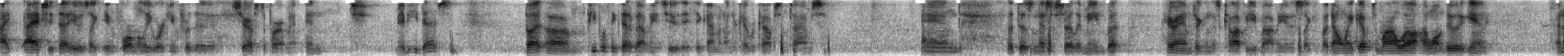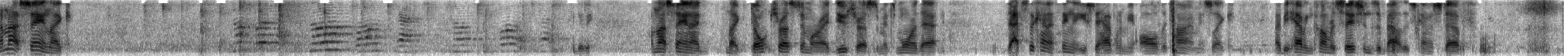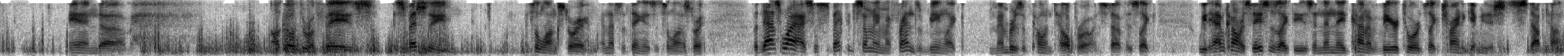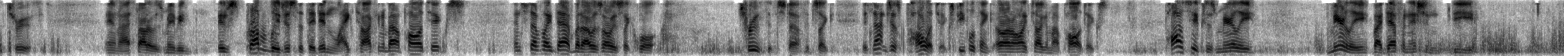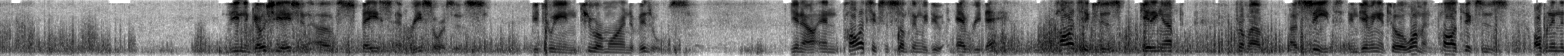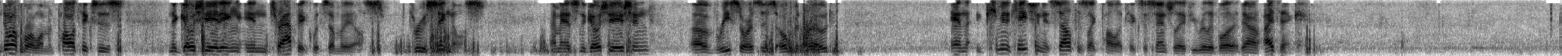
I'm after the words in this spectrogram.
I I actually thought he was like informally working for the sheriff's department, and maybe he does. But um people think that about me too. They think I'm an undercover cop sometimes, and that doesn't necessarily mean. But here I am drinking this coffee you bought me, and it's like if I don't wake up tomorrow, well, I won't do it again. And I'm not saying like I'm not saying I like don't trust him or I do trust him. It's more that that's the kind of thing that used to happen to me all the time. It's like I'd be having conversations about this kind of stuff, and um, I'll go through a phase, especially. It's a long story, and that's the thing is it's a long story. But that's why I suspected so many of my friends of being like members of COINTELPRO and stuff. It's like we'd have conversations like these, and then they'd kind of veer towards like trying to get me to sh- stop telling the truth. And I thought it was maybe it was probably just that they didn't like talking about politics and stuff like that. But I was always like, well, truth and stuff. It's like it's not just politics. People think, oh, I don't like talking about politics. Politics is merely, merely by definition, the the negotiation of space and resources between two or more individuals. You know, and politics is something we do every day. Politics is getting up from a, a seat and giving it to a woman. Politics is opening the door for a woman. Politics is negotiating in traffic with somebody else through signals. I mean, it's negotiation of resources, open road, and communication itself is like politics, essentially, if you really boil it down, I think.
